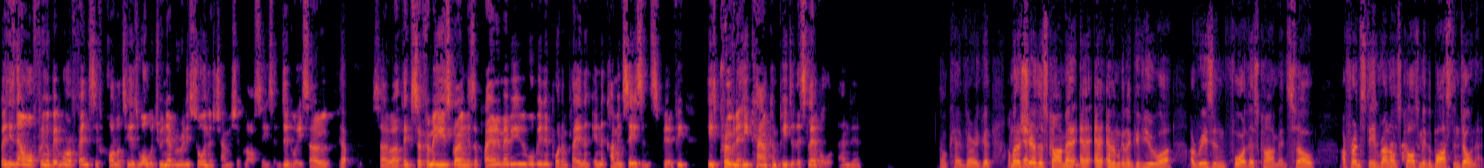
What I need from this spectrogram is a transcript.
But he's now offering a bit more offensive quality as well, which we never really saw in the championship last season, did we? So Yep. so I think so. For me, he's growing as a player, and maybe he will be an important player in the, in the coming seasons. If he he's proven that he can compete at this level, and yeah. Okay, very good. I'm going to Yeah. share this comment and, and, I'm going to give you a, a reason for this comment. So, our friend Steve Reynolds calls me the Boston Donut.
